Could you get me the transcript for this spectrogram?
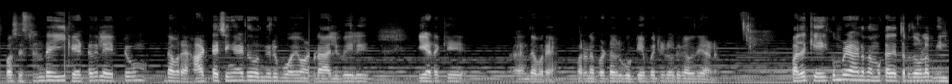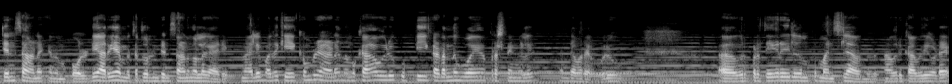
അപ്പോൾ സിസ്റ്ററിന്റെ ഈ കേട്ടതിൽ ഏറ്റവും എന്താ പറയുക ഹാർട്ട് ടച്ചിങ് ആയിട്ട് തോന്നിയൊരു പോയമാണ് നമ്മുടെ ആലുവയിൽ ഈ ഇടയ്ക്ക് എന്താ പറയുക മരണപ്പെട്ട ഒരു കുട്ടിയെ പറ്റിയുള്ള ഒരു കവിതയാണ്. അപ്പോൾ അത് കേൾക്കുമ്പോഴാണ് നമുക്ക് അത് എത്രത്തോളം ഇന്റൻസ് ആണ് നമുക്ക് ഓൾറെഡി അറിയാം എത്രത്തോളം ഇന്റൻസ് ആണെന്നുള്ള കാര്യം. എന്നാലും അത് കേൾക്കുമ്പോഴാണ് നമുക്ക് ആ ഒരു കുട്ടി കടന്നുപോയ പ്രശ്നങ്ങൾ എന്താ പറയുക ഒരു ഒരു പ്രത്യേക രീതിയിൽ നമുക്ക് മനസ്സിലാവുന്നത് ആ ഒരു കവിതയോടെ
